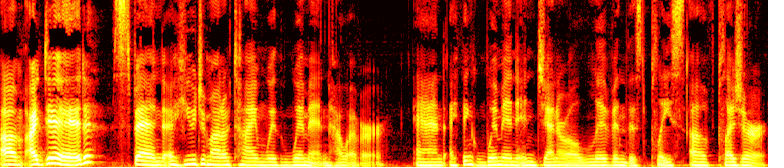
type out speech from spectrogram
Um, I did spend a huge amount of time with women, however. And I think women in general live in this place of pleasure.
